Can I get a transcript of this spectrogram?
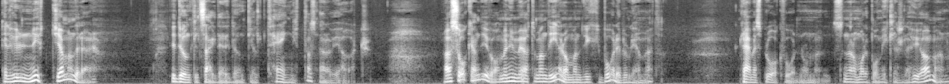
Eller hur nyttjar man det där? Det dunkelt sagda är det dunkelt tänkta, sådär har vi hört. Ja, så kan det ju vara. Men hur möter man det då om man dyker på det problemet? Det här med språkvården, när de håller på och micklar sådär. Hur gör man?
